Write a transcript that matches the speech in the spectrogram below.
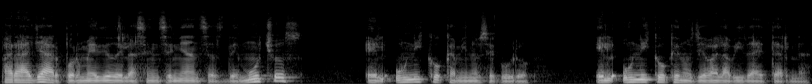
para hallar por medio de las enseñanzas de muchos el único camino seguro, el único que nos lleva a la vida eterna.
